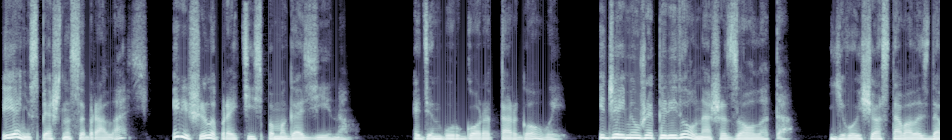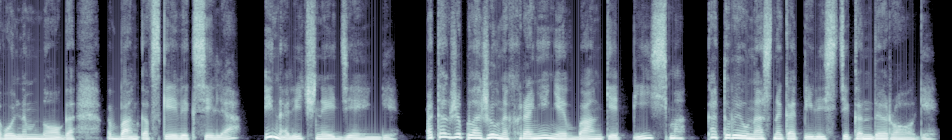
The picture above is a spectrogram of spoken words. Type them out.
И я неспешно собралась и решила пройтись по магазинам. Эдинбург — город торговый, и Джейми уже перевел наше золото. Его еще оставалось довольно много в банковские векселя и наличные деньги, а также положил на хранение в банке письма, которые у нас накопились с Тикандероги.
